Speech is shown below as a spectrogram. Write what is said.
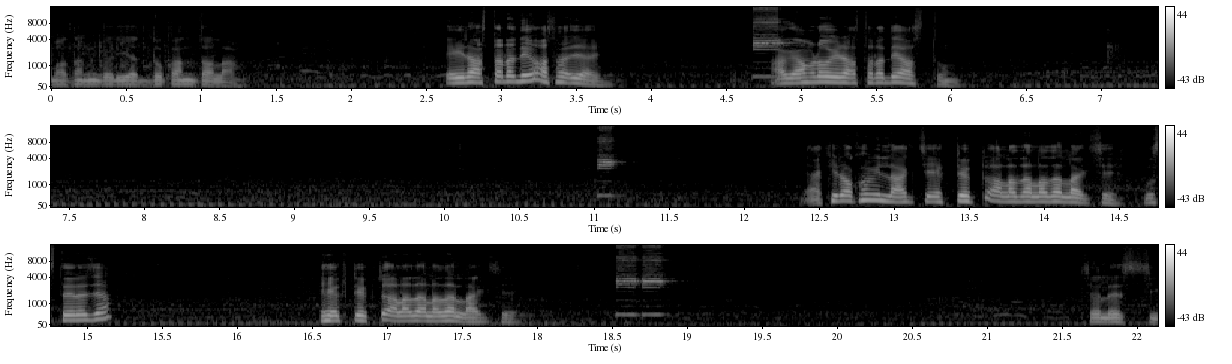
বাতানগড়িয়ার দোকানতলা। এই রাস্তাটা দিয়ে আসা যায়। আগে আমরা ওই রাস্তাটা দিয়ে আসতাম। একই রকমই লাগছে, একটু একটু আলাদা আলাদা লাগছে। বুঝতে পেরেছ? একটু একটু আলাদা আলাদা লাগছে। চলে এসছি।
